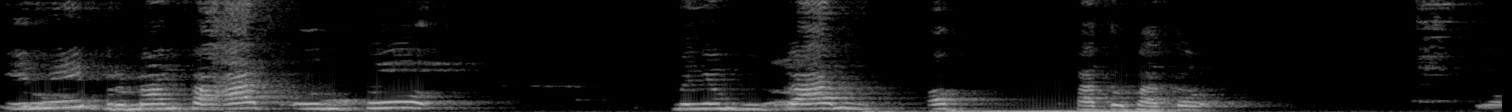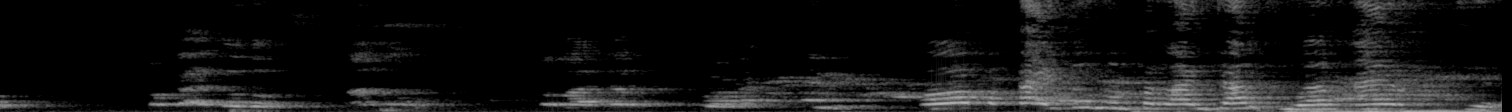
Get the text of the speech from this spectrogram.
Ini bermanfaat untuk menyembuhkan oh, batuk-batuk. Oh, peka itu memperlancar buang air kecil.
